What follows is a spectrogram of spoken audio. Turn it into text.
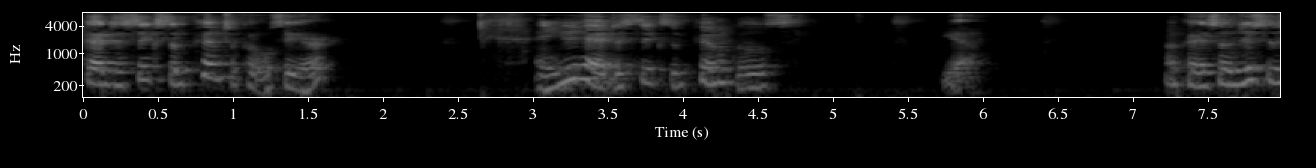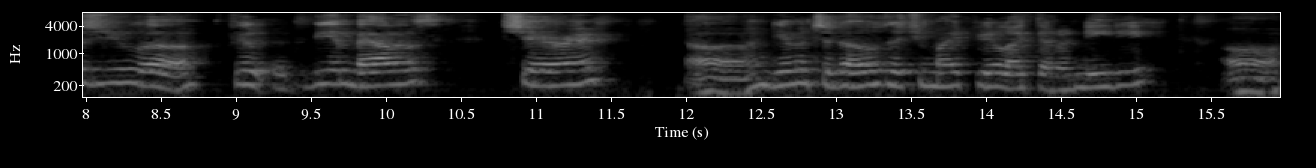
got the six of Pentacles here. And you had the six of Pentacles. Yeah. Okay, so this is you, uh, feel, being balanced sharing, uh, giving to those that you might feel like that are needy, uh,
